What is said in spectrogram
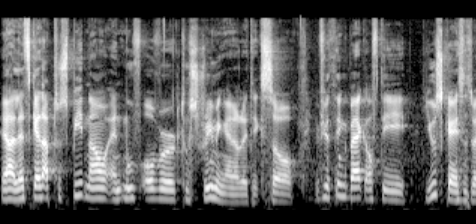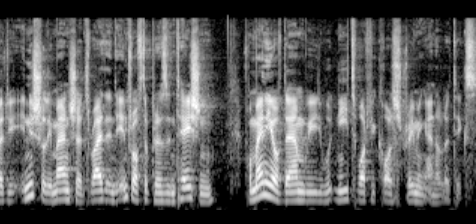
Yeah, let's get up to speed now and move over to streaming analytics. So if you think back of the use cases that we initially mentioned right in the intro of the presentation, for many of them, we would need what we call streaming analytics.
